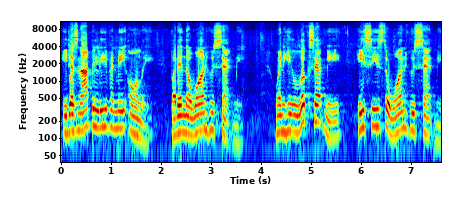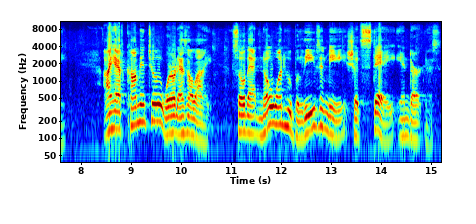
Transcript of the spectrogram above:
he does not believe in me only, but in the one who sent me. When he looks at me, he sees the one who sent me. I have come into the world as a light, so that no one who believes in me should stay in darkness.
